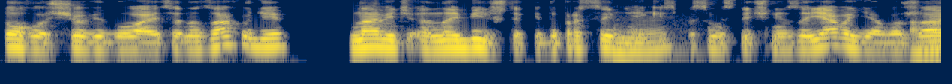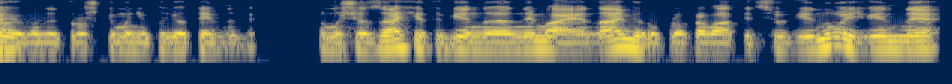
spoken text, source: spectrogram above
того, що відбувається на заході, навіть найбільш такі депресивні, Мгм. якісь песимістичні заяви, я вважаю, вони трошки маніпулятивними, тому що Захід він е, не має наміру програвати цю війну, і він не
